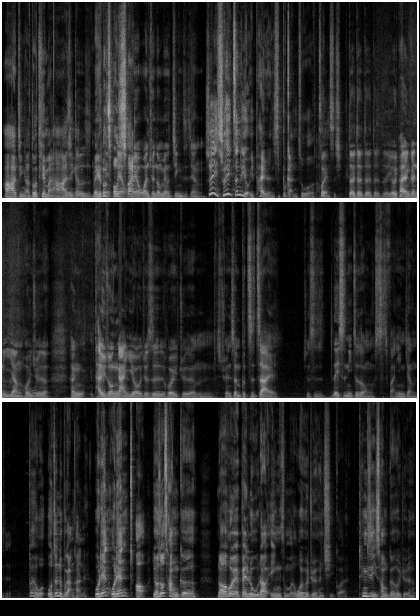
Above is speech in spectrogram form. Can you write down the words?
哈哈镜啊？都贴满哈哈镜对都是啊，每个都超没有没。有完全都没有镜子这样。所以，所以真的有一派人是不敢做这种事情。对对对对对，有一派人跟你一样，会觉得很台语说奶油，就是会觉得嗯全身不自在，就是类似你这种反应这样子。对我，我真的不敢看呢、我连我连哦，有时候唱歌，然后会被录到音什么的，我也会觉得很奇怪。听自己唱歌会觉得很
